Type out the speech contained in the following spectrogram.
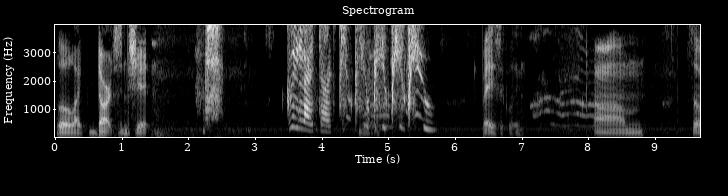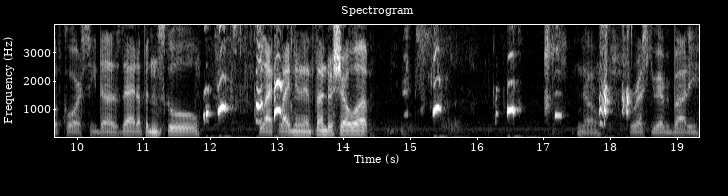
little like darts and shit. Green light darts. Pew pew pew pew pew. Basically. Um. So of course he does that up in the school. Black Lightning and Thunder show up. You know, to rescue everybody.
